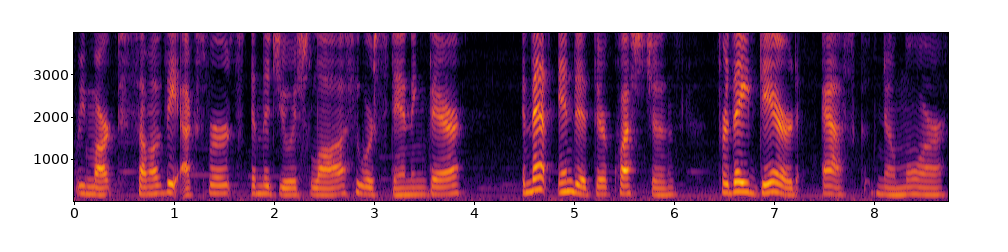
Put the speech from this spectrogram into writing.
remarked some of the experts in the Jewish law who were standing there, and that ended their questions, for they dared ask no more.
